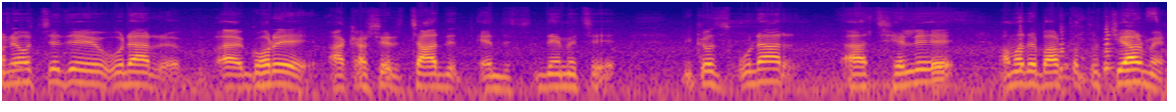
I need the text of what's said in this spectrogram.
মনে হচ্ছে যে ওনার ঘরে আকাশের চাঁদ নেমেছে বিকজ ওনার ছেলে আমাদের ভারপ্রাপ্ত চেয়ারম্যান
